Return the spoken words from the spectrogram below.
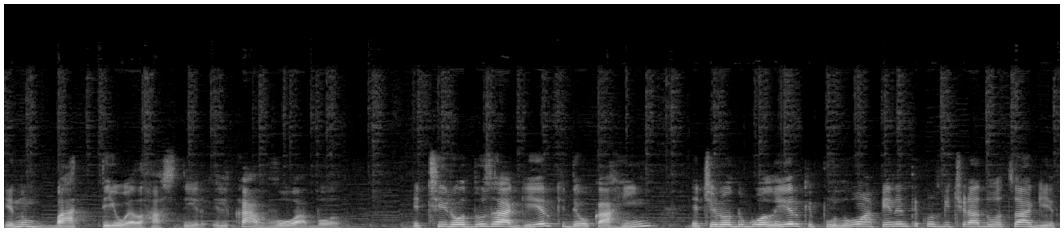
Ele não bateu ela rasteira, ele cavou a bola. Ele tirou do zagueiro que deu o carrinho, ele tirou do goleiro que pulou, uma pena ele ter conseguido tirar do outro zagueiro.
